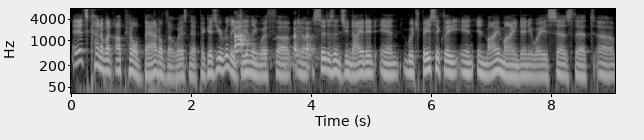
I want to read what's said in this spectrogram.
And it's kind of an uphill battle, though, isn't it? Because you're really ah! dealing with, uh, you know, Citizens United, and which basically, in in my mind, anyways, says that uh,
